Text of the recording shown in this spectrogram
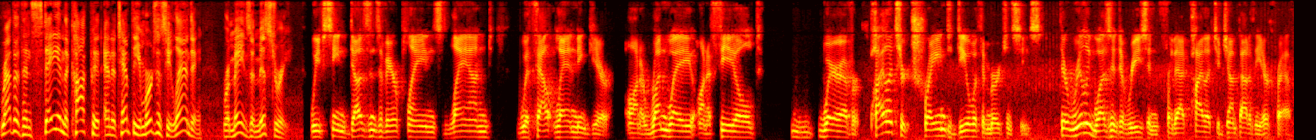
rather than stay in the cockpit and attempt the emergency landing remains a mystery. We've seen dozens of airplanes land without landing gear on a runway, on a field, wherever. Pilots are trained to deal with emergencies. There really wasn't a reason for that pilot to jump out of the aircraft.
